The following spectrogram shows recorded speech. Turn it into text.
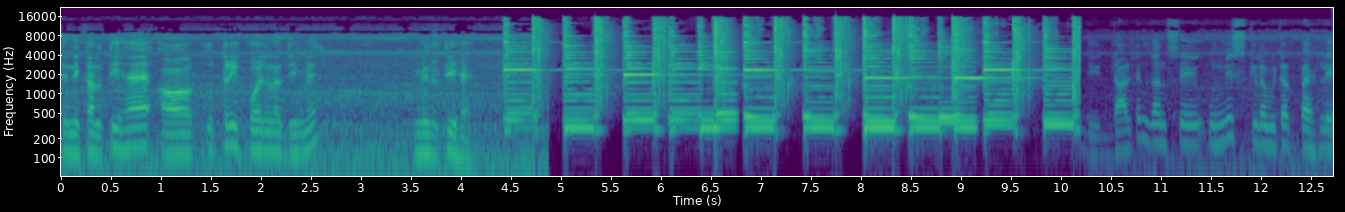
से निकलती है और उत्तरी कोयल नदी में मिलती है। डाल्टनगंज से 19 किलोमीटर पहले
